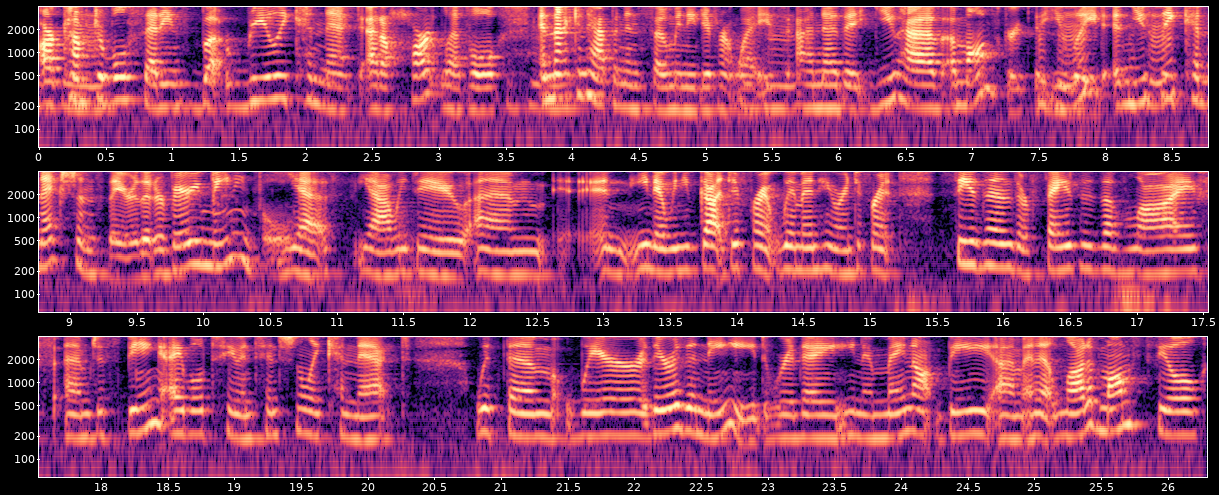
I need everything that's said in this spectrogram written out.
our mm-hmm. comfortable settings, but really connect at a heart level. And that mm-hmm. can happen in so many different ways. Mm-hmm. I know that you have a mom's group that you mm-hmm. lead, and you see connections there that are very meaningful. Yes, yeah, we do. Um, and you know, when you've got different women who are in different seasons or phases of life, um, just being able to intentionally connect with them where there is a need where they you know may not be um, and a lot of moms feel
